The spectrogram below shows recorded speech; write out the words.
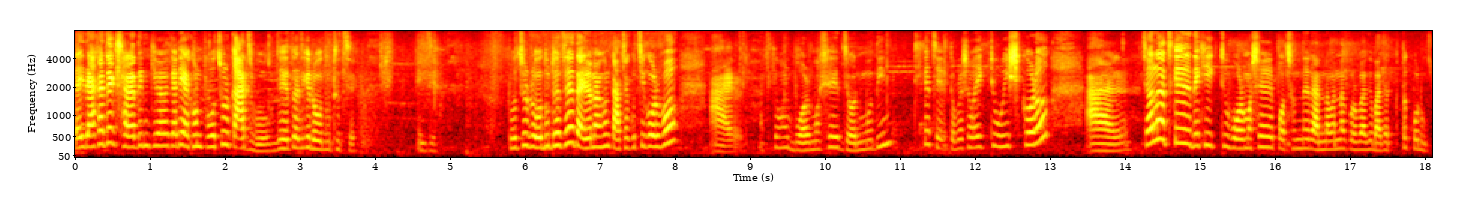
তাই দেখা যাক সারাদিন কীভাবে কাটি। এখন প্রচুর কাচবো, যেহেতু আজকে রোদ উঠেছে। এই যে। প্রচুর রোদ উঠেছে, তাই জন্য এখন কাচাকুচি করব। আর আজকে আমার বরমশাইয়ের জন্মদিন, ঠিক আছে? তোমরা সবাই একটু উইশ করো। আর চলো আজকে দেখি একটু বরমশাইয়ের পছন্দের রান্নাবান্না করব, আগে বাজারটা তো করুক।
